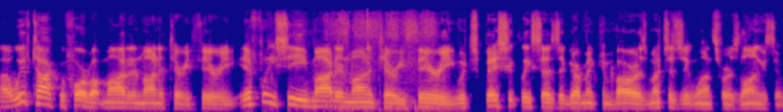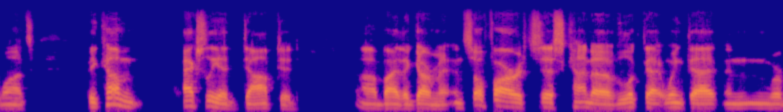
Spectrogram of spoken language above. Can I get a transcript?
Uh, we've talked before about modern monetary theory. If we see modern monetary theory, which basically says the government can borrow as much as it wants for as long as it wants, become actually adopted uh, by the government, and so far it's just kind of looked at, winked at, and we're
